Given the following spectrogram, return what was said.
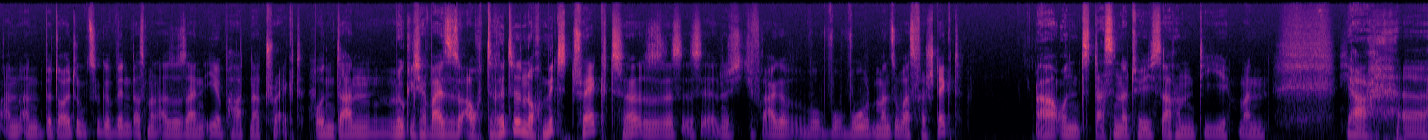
an, an Bedeutung zu gewinnen, dass man also seinen Ehepartner trackt und dann möglicherweise auch Dritte noch mittrackt. Also das ist natürlich die Frage, wo, wo, wo man sowas versteckt. Uh, und das sind natürlich Sachen, die man ja äh,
